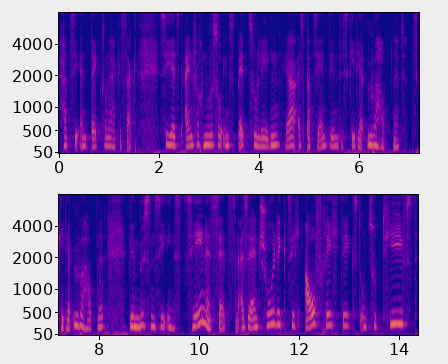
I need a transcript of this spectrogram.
hat sie entdeckt und er hat gesagt, sie jetzt einfach nur so ins Bett zu legen, ja, als Patientin, das geht ja überhaupt nicht. Das geht ja überhaupt nicht. Wir müssen sie in Szene setzen. Also er entschuldigt sich aufrichtigst und zutiefst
